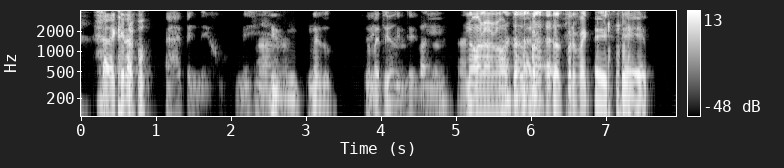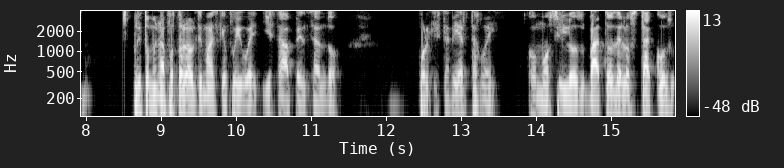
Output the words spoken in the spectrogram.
para que la... Ay, pendejo. Me, Ah. me- no me ¿Tuviste un despinte. pasón? Ah. No, no, no. Estás, per- estás perfecto. Este, le tomé una foto la última vez que fui, güey, y estaba pensando, porque está abierta, güey. Como si los vatos de los tacos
